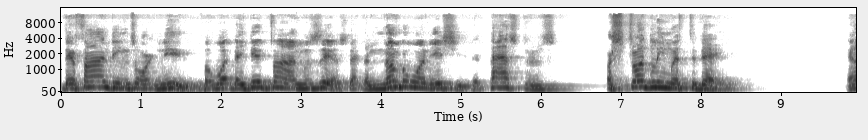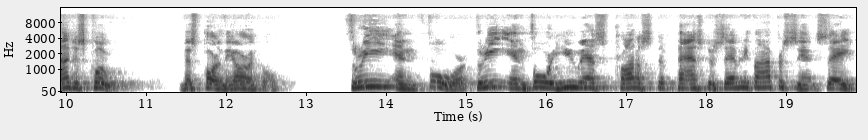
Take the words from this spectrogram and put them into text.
their findings aren't new, but what they did find was this that the number one issue that pastors are struggling with today, and I just quote this part of the article Three and four, three in four U.S. Protestant pastors, 75%, say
